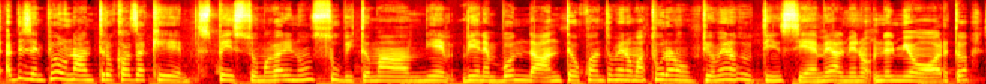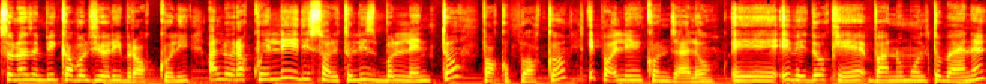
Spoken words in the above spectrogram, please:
ad esempio un'altra cosa che spesso magari non subito ma viene abbondante o quantomeno maturano più o meno tutti insieme, almeno nel mio orto, sono ad esempio i cavolfiori e i broccoli. Allora quelli di solito li sbollento poco poco e poi li congelo e, e vedo che vanno molto bene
